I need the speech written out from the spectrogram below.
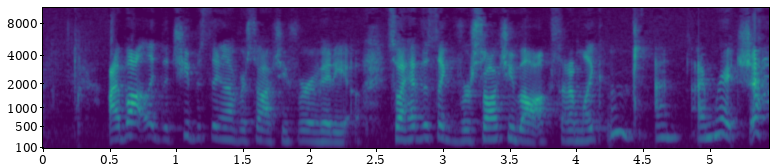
I bought like the cheapest thing on Versace for a video. So I have this like Versace box and I'm like, mm, I'm, I'm rich.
